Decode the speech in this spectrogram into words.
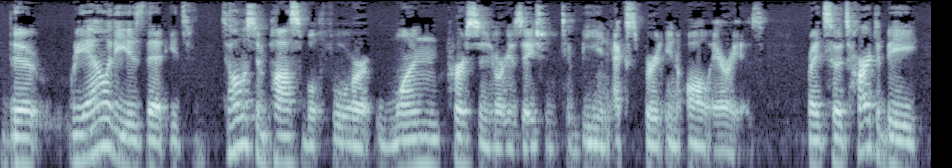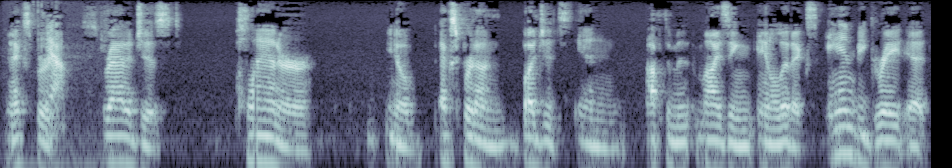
the reality is that it's it's almost impossible for one person organization to be an expert in all areas, right? So it's hard to be an expert yeah. strategist planner, you know, expert on budgets and optimizing analytics and be great at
